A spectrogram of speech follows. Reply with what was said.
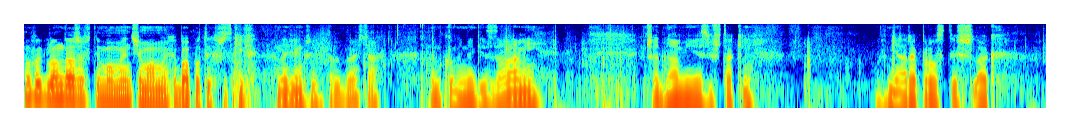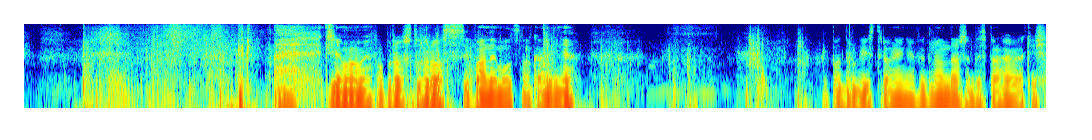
No wygląda, że w tym momencie mamy chyba po tych wszystkich największych trudnościach. Ten kominek jest za nami. Przed nami jest już taki w miarę prosty szlak. Gdzie mamy po prostu rozsypane mocno kamienie. Po drugiej stronie nie wygląda, żeby sprawiał jakieś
